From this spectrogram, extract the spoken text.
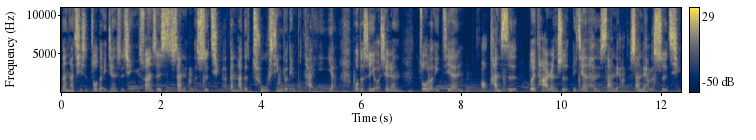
但他其实做的一件事情虽然是善良的事情啊，但他的初心有点不太一样，或者是有些人做了一件哦，看似对他人是一件很善良的善良的事情，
